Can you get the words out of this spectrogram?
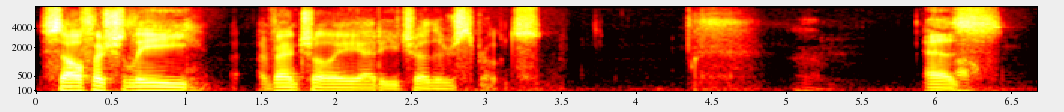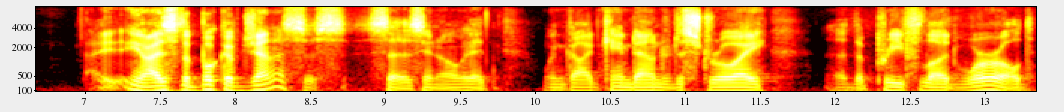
selfishly, eventually at each other's throats. As you know, as the book of Genesis says, you know, when God came down to destroy uh, the pre-flood world,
